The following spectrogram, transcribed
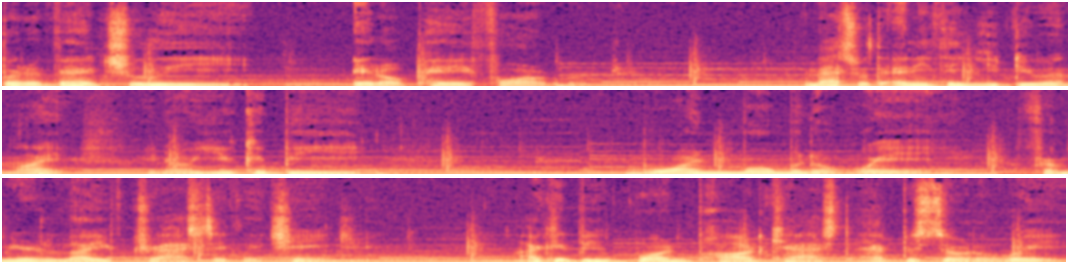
but eventually it'll pay forward. And that's with anything you do in life. You know, you could be one moment away from your life drastically changing. I could be one podcast episode away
